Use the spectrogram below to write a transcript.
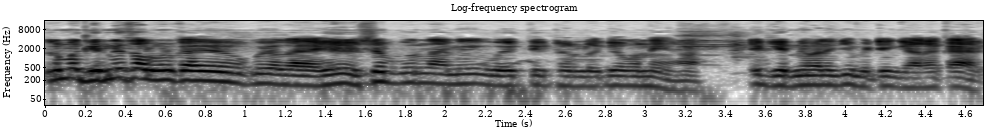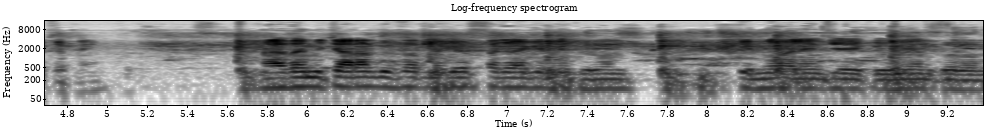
तर मग गिरणी चालवून काय उपयोग आहे? हे हिशोब करून आम्ही वैयक्तिक ठरवलं की नाही हा हे गिरणीवाल्यांची मिटिंग घ्यायला काय हरकत नाही. आता मी चार आठ दिवसात लगेच सगळ्या गिरणी फिरून गिरणीवाल्यांची एक युनियन करून.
